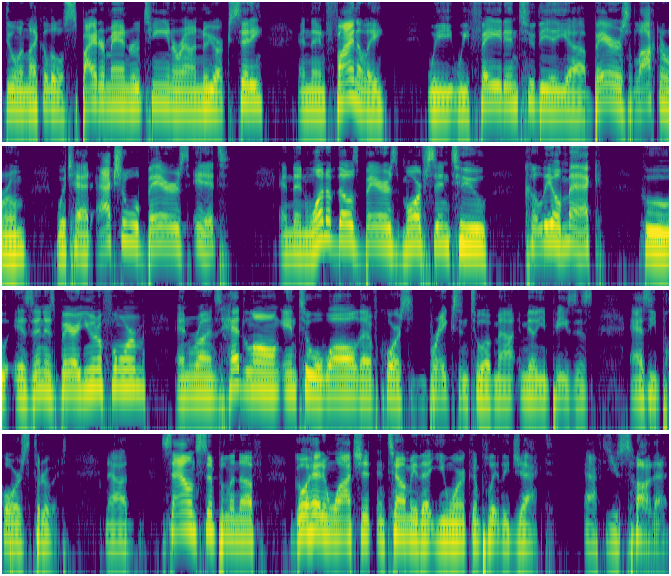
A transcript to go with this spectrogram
doing like a little Spider Man routine around New York City. And then finally, we, we fade into the uh, Bears locker room, which had actual bears in it. And then one of those bears morphs into Khalil Mack, who is in his bear uniform and runs headlong into a wall that, of course, breaks into a million pieces as he pours through it. Now, sounds simple enough. Go ahead and watch it and tell me that you weren't completely jacked after you saw that.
